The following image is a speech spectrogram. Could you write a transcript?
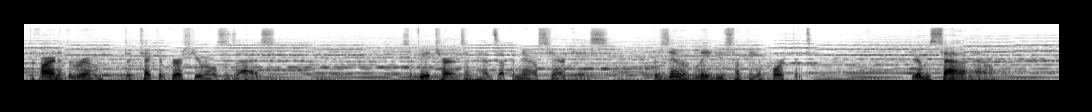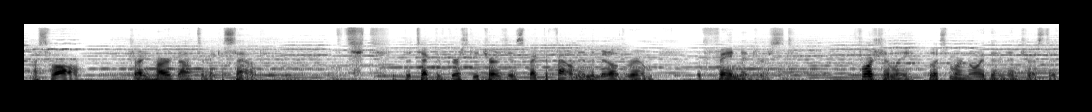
At the far end of the room, Detective Gurski rolls his eyes. Sophia turns and heads up a narrow staircase, presumably to do something important. The room is silent now. I swallow, trying hard not to make a sound. Detective Gurski turns to inspect the fountain in the middle of the room with feigned interest. Fortunately, he looks more annoyed than interested.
